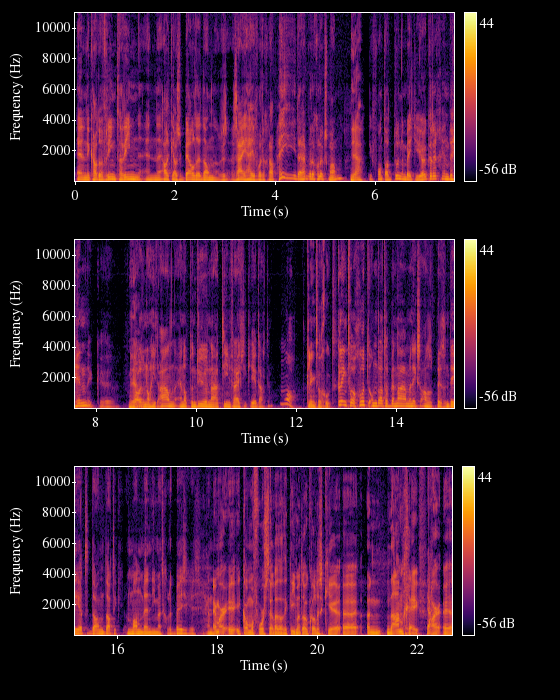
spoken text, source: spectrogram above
En ik had een vriend, Rien, en elke keer als ik belde, dan zei hij voor de grap... hey, daar hebben we de geluksman. Ja. Ik vond dat toen een beetje jeukerig in het begin. Ik bouwde ja. nog niet aan. En op den duur, na 10, 15 keer, dacht ik... Klinkt wel goed. Klinkt wel goed, omdat het bij name niks anders presenteert dan dat ik een man ben die met geluk bezig is. En maar ik kan me voorstellen dat ik iemand ook wel eens een keer uh, een naam geef. Ja. Maar uh,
